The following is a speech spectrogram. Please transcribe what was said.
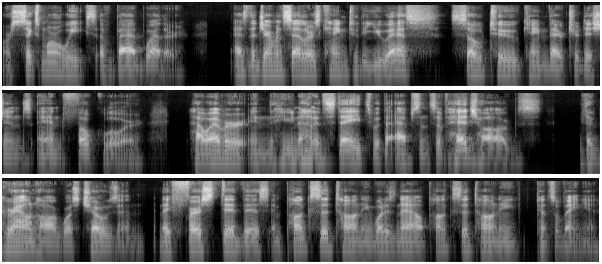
or six more weeks of bad weather. As the German settlers came to the U.S., so too came their traditions and folklore. However, in the United States, with the absence of hedgehogs, the groundhog was chosen. They first did this in Punxsutawney, what is now Punxsutawney, Pennsylvania.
